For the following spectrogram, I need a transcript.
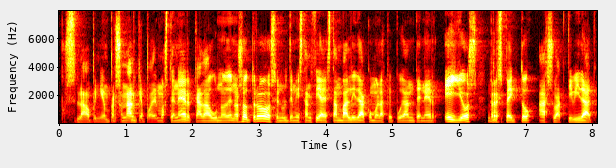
pues la opinión personal que podemos tener cada uno de nosotros, en última instancia, es tan válida como la que puedan tener ellos respecto a su actividad.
